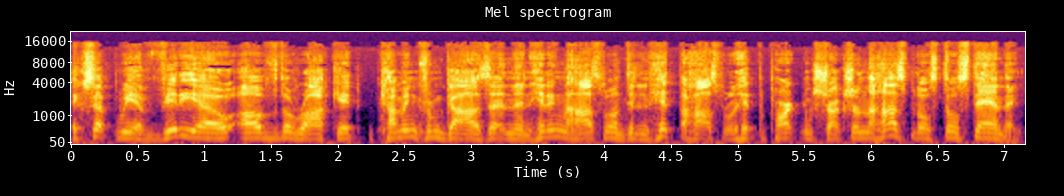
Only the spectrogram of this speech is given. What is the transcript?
Except we have video of the rocket coming from Gaza and then hitting the hospital and didn't hit the hospital, hit the parking structure, and the hospital still standing.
